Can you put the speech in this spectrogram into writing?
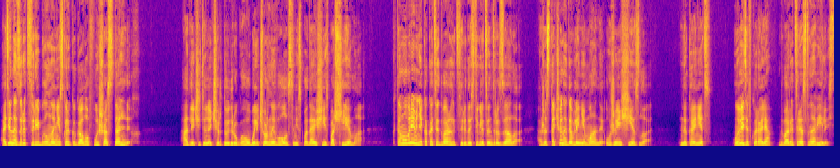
Один из рыцарей был на несколько голов выше остальных. Отличительной чертой другого были черные волосы, не спадающие из-под шлема. К тому времени, как эти два рыцаря достигли центра зала, ожесточенное давление маны уже исчезло. Наконец, увидев короля, два рыцаря остановились.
